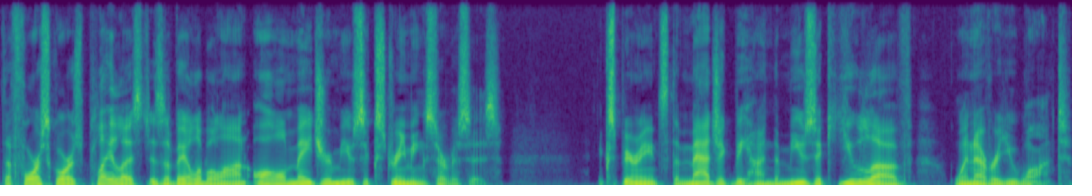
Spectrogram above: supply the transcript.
The For Scores playlist is available on all major music streaming services. Experience the magic behind the music you love whenever you want.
